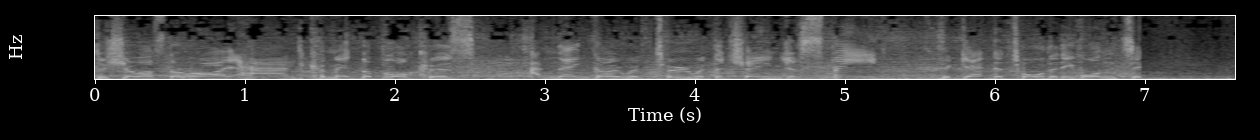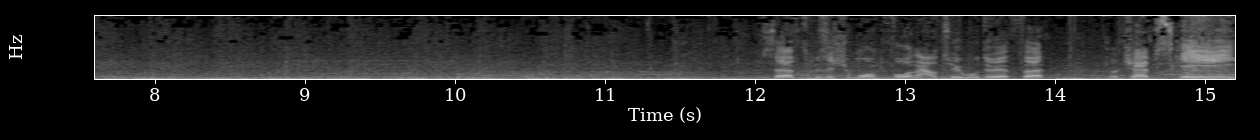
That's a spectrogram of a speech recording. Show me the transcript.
to show us the right hand, commit the blockers, and then go with two with the change of speed to get the tool that he wanted. Serve to position one, four now. Two will do it for Drochevsky.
